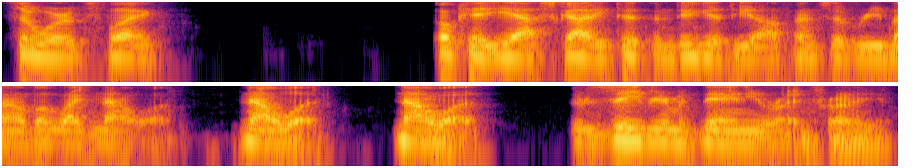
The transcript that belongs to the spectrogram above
So where it's like, okay, yeah, Scottie Pippen did get the offensive rebound, but like now what? Now what? Now what? There's Xavier McDaniel right in front of you.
